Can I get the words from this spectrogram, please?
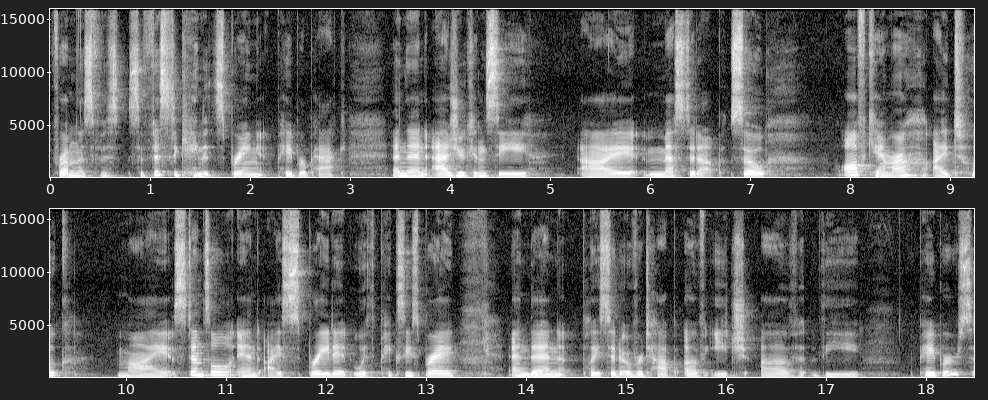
from this Sophisticated Spring paper pack. And then as you can see, I messed it up. So off camera, I took my stencil and I sprayed it with pixie spray and then placed it over top of each of the papers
